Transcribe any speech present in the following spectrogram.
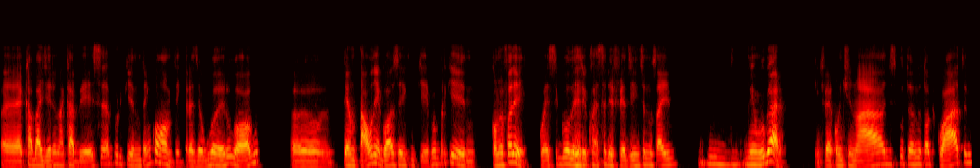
é acabadeira na cabeça, porque não tem como, tem que trazer o goleiro logo, uh, tentar o negócio aí com o Kepa, porque, como eu falei, com esse goleiro e com essa defesa a gente não sai em nenhum lugar. A gente vai continuar disputando o top 4,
